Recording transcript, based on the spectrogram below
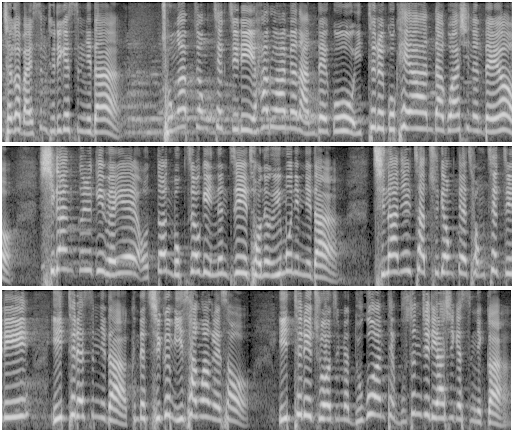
제가 말씀드리겠습니다. 종합정책 질의 하루 하면 안 되고 이틀을 꼭 해야 한다고 하시는데요. 시간 끌기 외에 어떤 목적이 있는지 저는 의문입니다. 지난 1차 추경 때 정책 질의 이틀 했습니다. 근데 지금 이 상황에서 이틀이 주어지면 누구한테 무슨 질의 하시겠습니까?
